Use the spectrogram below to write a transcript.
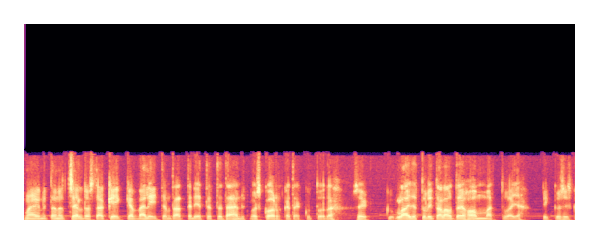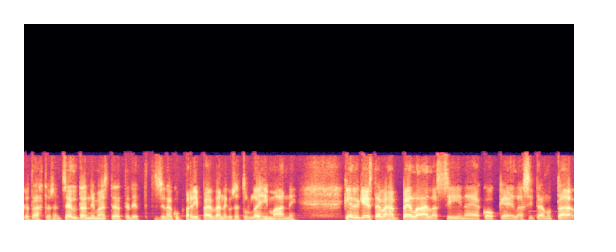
mä en nyt annut Zeldasta keikkään välittää, mutta ajattelin, että tätähän nyt voisi korkata, kun tuota, se laite tuli talouteen hommattua ja pikkusisko tahtoi sen Zeldan, niin mä sitten ajattelin, että siinä kun pari päivää ennen kuin se tulee himaan, niin kerkee sitä vähän pelailla siinä ja kokeilla sitä, mutta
